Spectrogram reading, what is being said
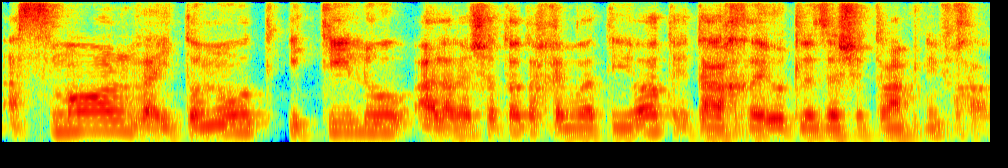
השמאל והעיתונות הטילו על הרשתות החברתיות את האחריות לזה שטראמפ נבחר.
